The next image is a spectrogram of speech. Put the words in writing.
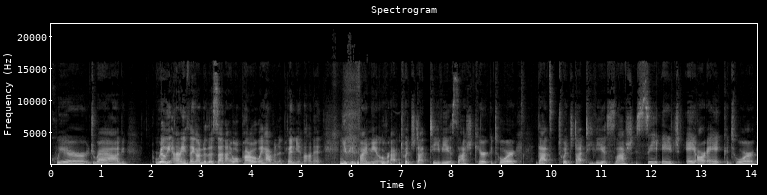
queer, drag, really anything under the sun, I will probably have an opinion on it. You can find me over at twitch.tv slash caricature. That's twitch.tv slash C H A R A couture.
